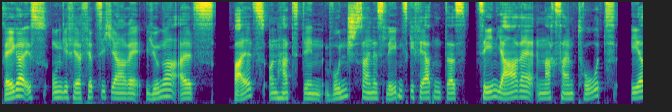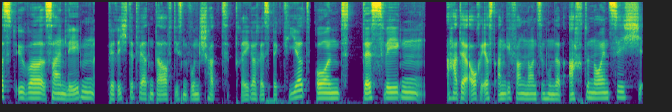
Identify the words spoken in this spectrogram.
Träger ist ungefähr 40 Jahre jünger als Balz und hat den Wunsch seines Lebensgefährten, dass zehn Jahre nach seinem Tod erst über sein Leben berichtet werden darf. Diesen Wunsch hat Träger respektiert und deswegen hat er auch erst angefangen 1998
